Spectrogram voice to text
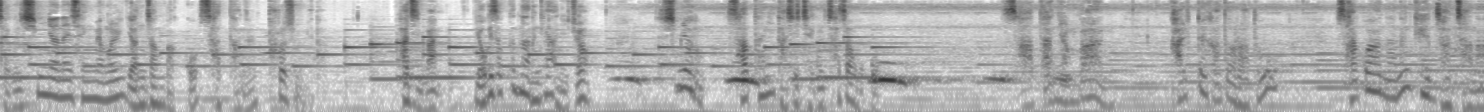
잭은 10년의 생명을 연장받고 사탄을 풀어줍니다. 하지만 여기서 끝나는 게 아니죠. 10년 후 사탄이 다시 잭을 찾아오고 사탄 양반 갈 때 가더라도 사과 하나는 괜찮잖아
